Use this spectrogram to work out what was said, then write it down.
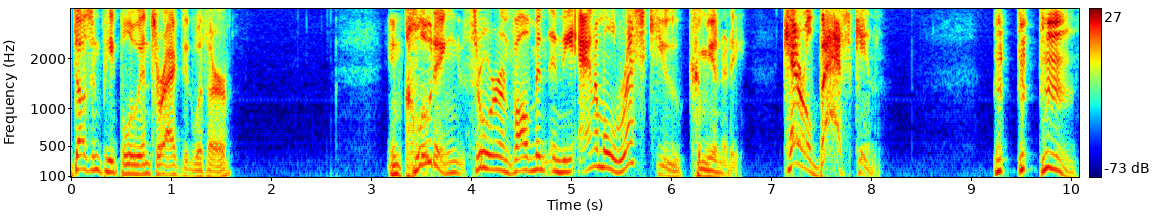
dozen people who interacted with her, including through her involvement in the animal rescue community. Carole Baskin.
